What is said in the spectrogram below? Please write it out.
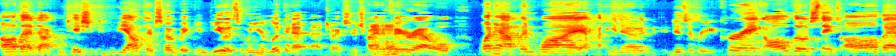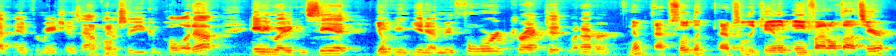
all that documentation can be out there so everybody can view it. So when you're looking at metrics, you're trying mm-hmm. to figure out, well, what happened, why, you know, is it reoccurring? All those things, all that information is out mm-hmm. there. So you can pull it up. Anybody can see it. Yep. You can, you know, move forward, correct it, whatever. Yep, absolutely. Absolutely. Caleb, any final thoughts here?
